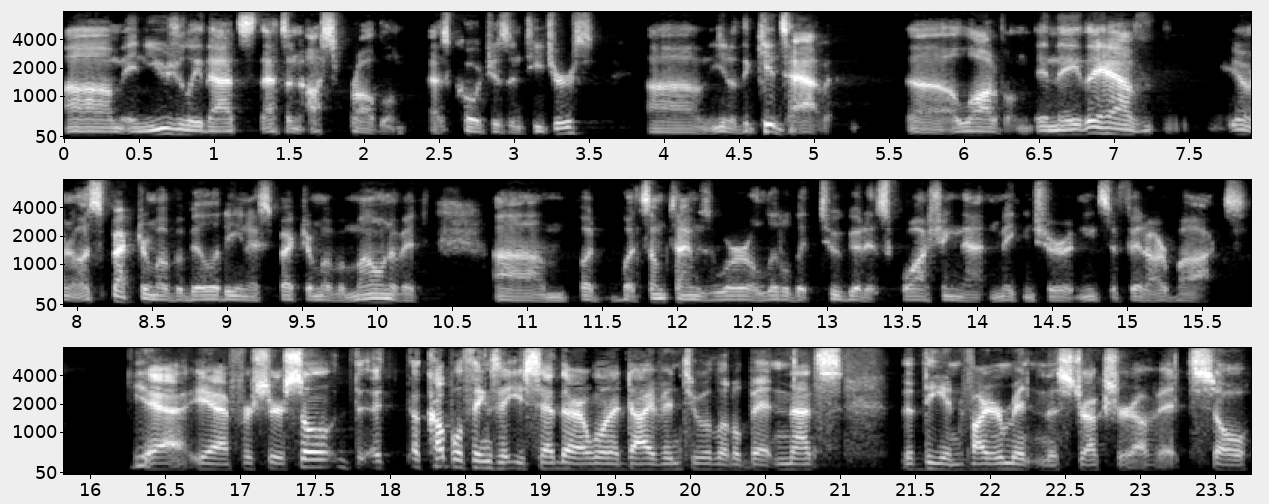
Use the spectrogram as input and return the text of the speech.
Um, and usually that's that's an us problem as coaches and teachers. Um, you know, the kids have it, uh, a lot of them, and they they have you know a spectrum of ability and a spectrum of amount of it. Um, but but sometimes we're a little bit too good at squashing that and making sure it needs to fit our box. Yeah, yeah, for sure. So, th- a couple things that you said there, I want to dive into a little bit, and that's the, the environment and the structure of it. So,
